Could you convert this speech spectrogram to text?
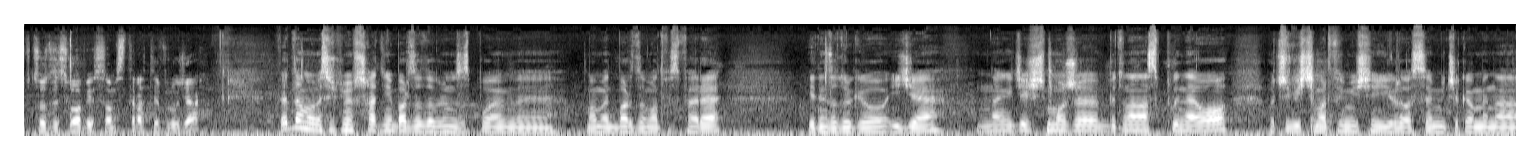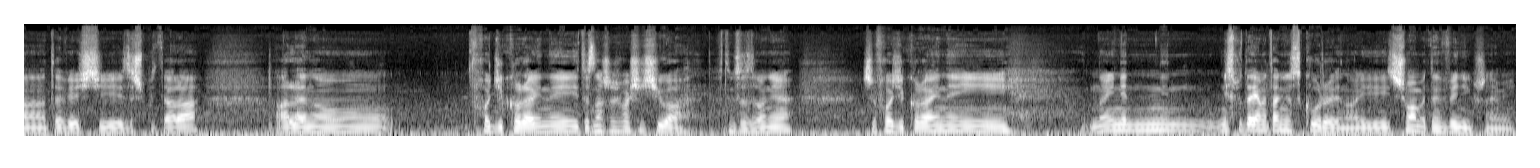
w cudzysłowie są straty w ludziach? Wiadomo, my jesteśmy w szatni bardzo dobrym zespołem, y, mamy bardzo dobrą atmosferę, jeden za drugiego idzie, no i gdzieś może by to na nas wpłynęło. Oczywiście martwimy się ich losem i czekamy na te wieści ze szpitala, ale no wchodzi kolejny i to jest nasza właśnie siła w tym sezonie, że wchodzi kolejny i no i nie, nie, nie sprzedajemy tanio skóry, no i trzymamy ten wynik przynajmniej.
